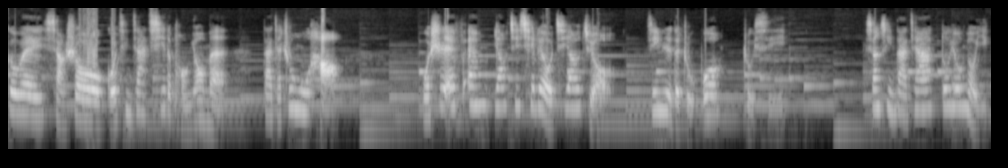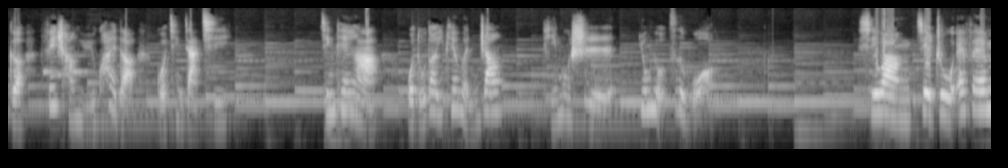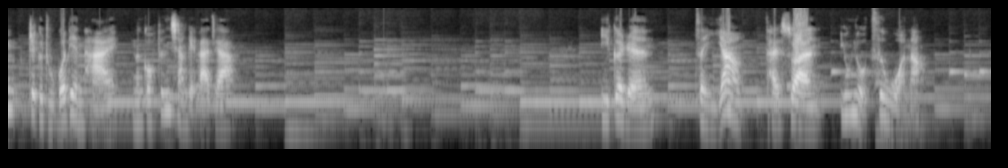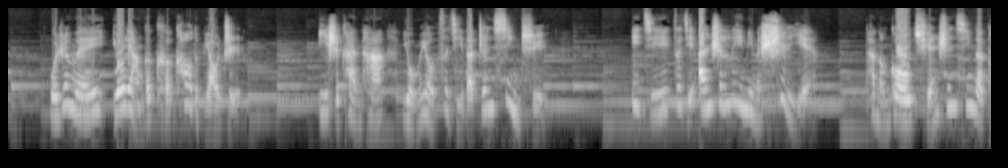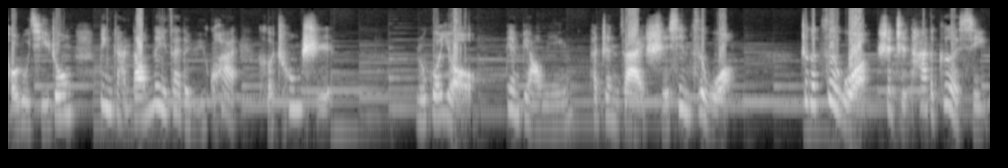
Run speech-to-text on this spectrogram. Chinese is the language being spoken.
各位享受国庆假期的朋友们，大家中午好，我是 FM 幺七七六七幺九，今日的主播主席。相信大家都拥有一个非常愉快的国庆假期。今天啊，我读到一篇文章，题目是“拥有自我”，希望借助 FM 这个主播电台，能够分享给大家。一个人怎样才算拥有自我呢？我认为有两个可靠的标志：一是看他有没有自己的真兴趣，以及自己安身立命的事业，他能够全身心的投入其中，并感到内在的愉快和充实。如果有，便表明他正在实现自我。这个自我是指他的个性，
